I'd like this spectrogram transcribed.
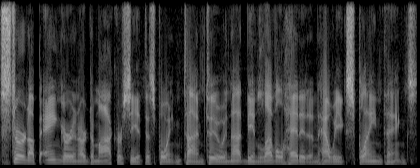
stirring up anger in our democracy at this point in time, too, and not being level headed in how we explain things.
